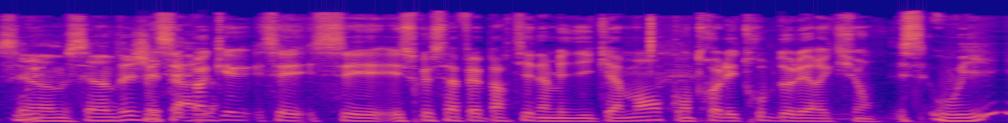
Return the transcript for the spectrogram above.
C'est Oui. un, c'est un Mais c'est végétal. pas que- c'est- c'est- Est-ce que ça fait partie d'un médicament contre les troubles de l'érection? C'est- Oui,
